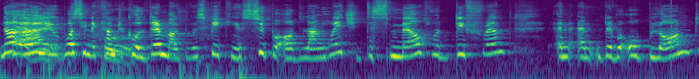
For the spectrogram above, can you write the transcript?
Not Yeah, only I- was in a country called Denmark, that was speaking a super odd language. The smells were different, and and they were all blonde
